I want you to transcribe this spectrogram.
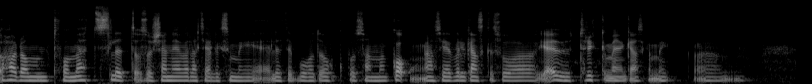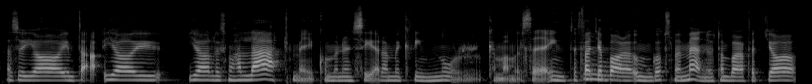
har de två mötts lite och så känner jag väl att jag liksom är lite både och på samma gång. Alltså jag är väl ganska så, jag uttrycker mig ganska mycket. Um, alltså jag inte, jag, jag liksom har lärt mig kommunicera med kvinnor kan man väl säga. Inte för att jag bara umgåtts med män utan bara för att jag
